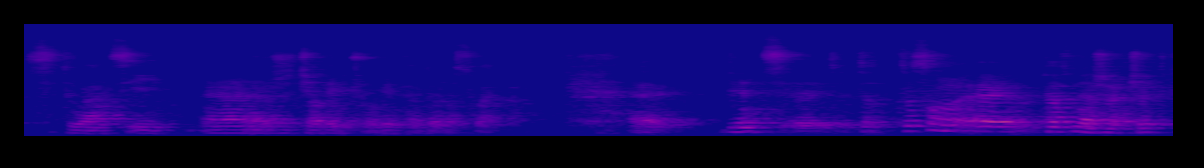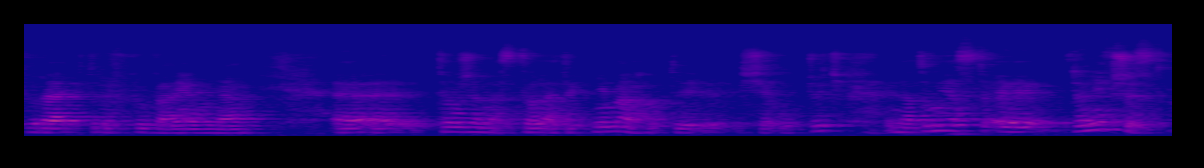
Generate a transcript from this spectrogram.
sytuacji życiowej człowieka dorosłego. Więc to, to są pewne rzeczy, które, które wpływają na to, że nastolatek nie ma ochoty się uczyć. Natomiast e, to nie wszystko.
